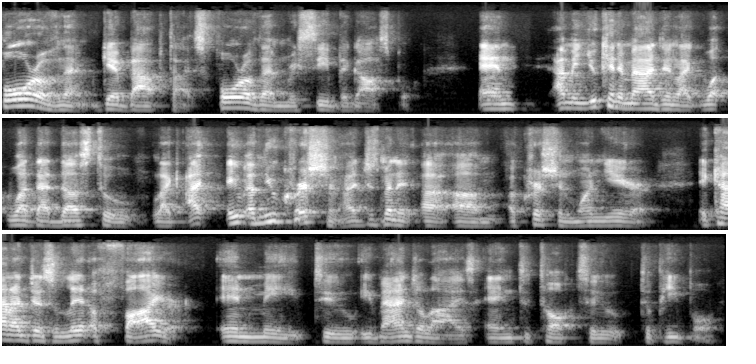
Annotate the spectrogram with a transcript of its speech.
four of them get baptized. Four of them receive the gospel, and I mean, you can imagine like what what that does to like I a new Christian. I just been a, a, um, a Christian one year. It kind of just lit a fire in me to evangelize and to talk to to people.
